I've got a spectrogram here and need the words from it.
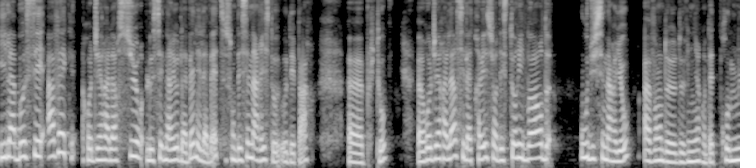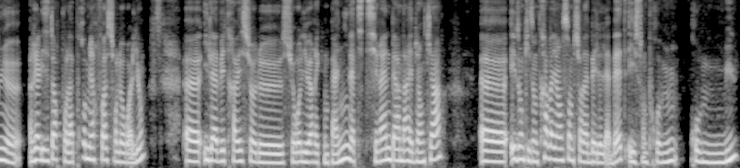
Il a bossé avec Roger Allers sur le scénario de La Belle et la Bête. Ce sont des scénaristes au, départ, euh, plutôt. Roger Allers, il a travaillé sur des storyboards ou du scénario avant de devenir d'être promu réalisateur pour la première fois sur Le Roi Lion. il avait travaillé sur le sur Oliver et compagnie, La Petite Sirène, Bernard et Bianca. et donc ils ont travaillé ensemble sur La Belle et la Bête et ils sont promus promus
